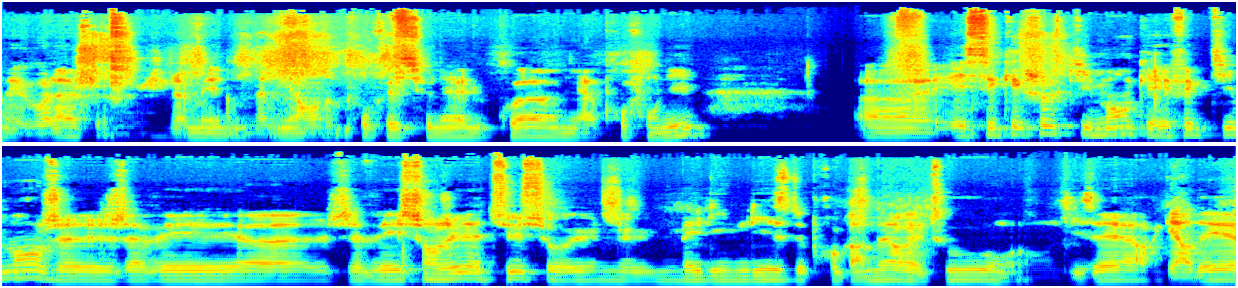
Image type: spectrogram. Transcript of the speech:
Mais voilà, jamais de manière professionnelle ou quoi, ni approfondie. Euh, et c'est quelque chose qui manque. Et effectivement, j'avais j'avais échangé là-dessus sur une, mailing list de programmeurs et tout. On disait, regardez,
